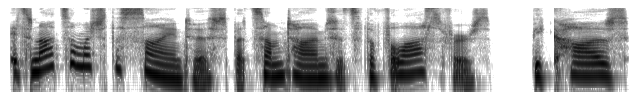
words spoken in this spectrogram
It's not so much the scientists, but sometimes it's the philosophers because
